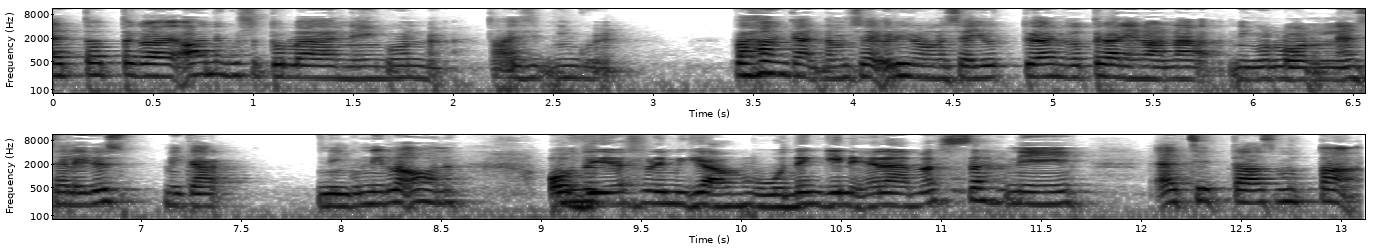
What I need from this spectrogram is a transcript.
Että totta kai aina kun se tulee niin kun, tai niin kun, vähänkään tämmöisiä yliluonnollisia juttuja, niin totta kai niillä on aina niin kun, luonnollinen selitys, mikä niin kun niillä on. Obviously, mikä on muutenkin elämässä. Niin, et sit taas, mutta...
